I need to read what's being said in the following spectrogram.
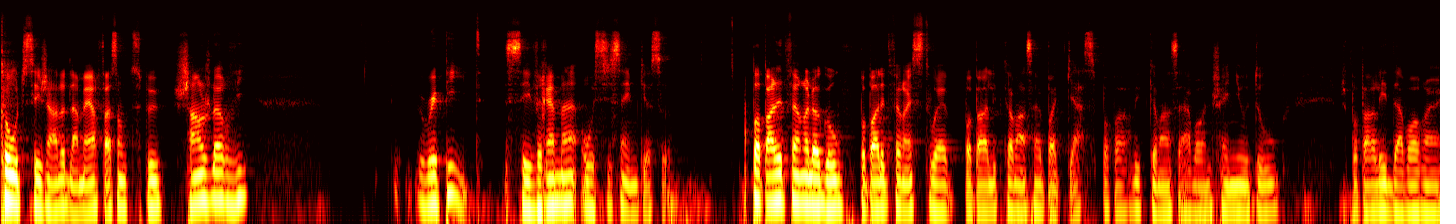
Coach ces gens-là de la meilleure façon que tu peux. Change leur vie. Repeat. C'est vraiment aussi simple que ça. Pas parler de faire un logo, pas parler de faire un site web, pas parler de commencer un podcast, pas parler de commencer à avoir une chaîne YouTube. Je pas parler d'avoir un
